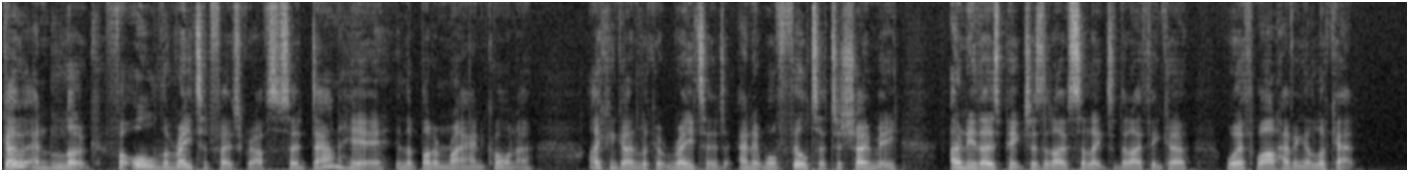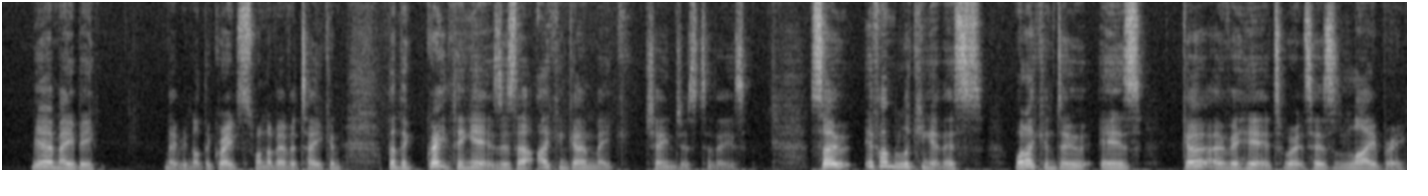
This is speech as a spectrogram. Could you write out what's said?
go and look for all the rated photographs. So down here in the bottom right hand corner, I can go and look at rated and it will filter to show me only those pictures that I've selected that I think are worthwhile having a look at. Yeah, maybe. Maybe not the greatest one I've ever taken. But the great thing is, is that I can go and make changes to these. So if I'm looking at this, what I can do is go over here to where it says library.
